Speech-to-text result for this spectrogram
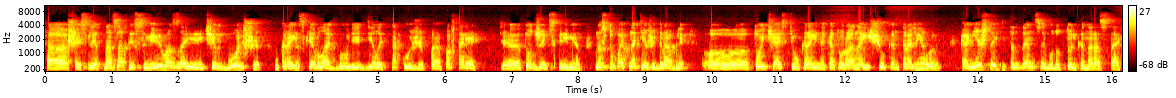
э, 6 лет назад. И смею вас заверить, чем больше украинская власть будет делать такой же, повторять э, тот же эксперимент, наступать на те же грабли э, той части Украины, которую она еще контролирует, конечно, эти тенденции будут только нарастать.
